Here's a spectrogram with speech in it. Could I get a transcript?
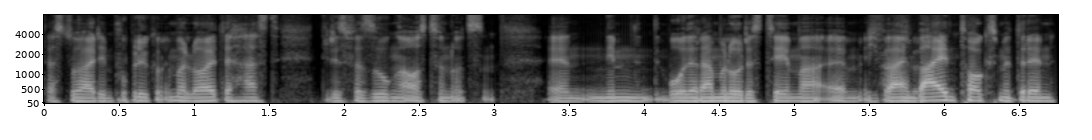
dass du halt im Publikum immer Leute hast, die das versuchen auszunutzen. Ähm, nimm Bode Ramelow das Thema. Ähm, ich war in Absolut. beiden Talks mit drin.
